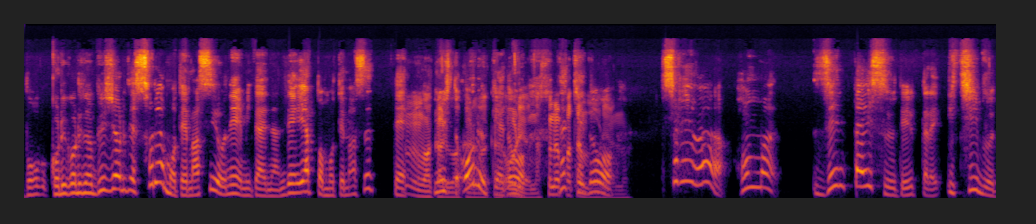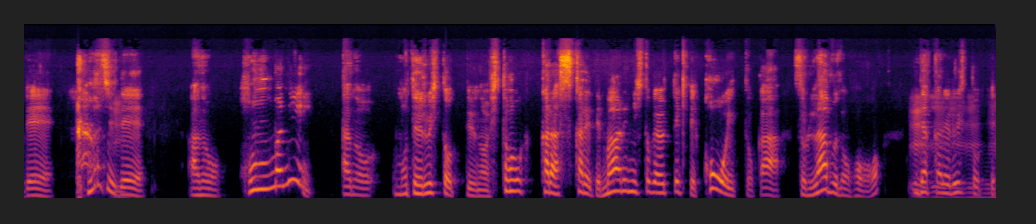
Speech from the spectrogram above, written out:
ボゴリゴリのビジュアルで、それはモテますよね、みたいなんで、やっぱモテますってーう人おるけどわかおるよな。そのパターンもおるよな。それは、ほんま、全体数で言ったら一部で、マジで、あの、ほんまに、あの、モテる人っていうのは人から好かれて、周りに人が寄ってきて、好意とか、そのラブの方、抱かれる人って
